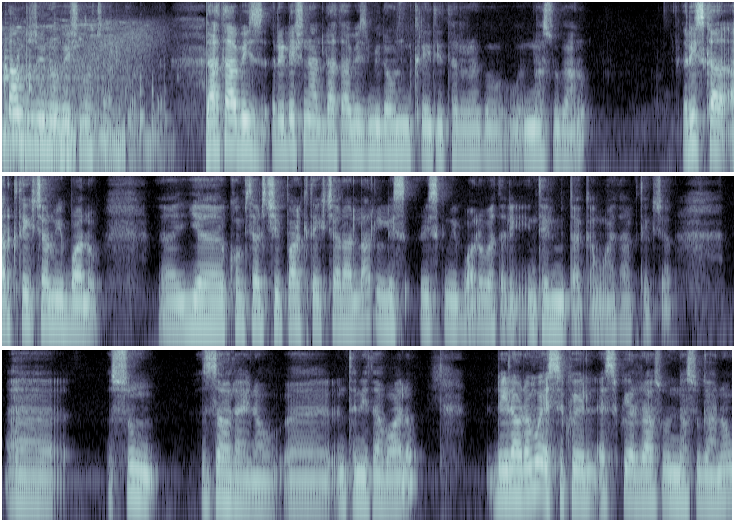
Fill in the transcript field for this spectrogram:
በጣም ብዙ innovation ኦች አድርጓል database relational database የሚለውንም create የተደረገው እነሱ ጋር ነው RISC architecture የሚባለው የኮምፒውተር chip architecture አላር RISC የሚባለው በተለይ ኢንቴል የሚጠቀሙ አይነት architecture። እሱም እዛው ላይ ነው እንትን የተባለው። ሌላው ደግሞ SQL SQL ራሱ እነሱ ጋር ነው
